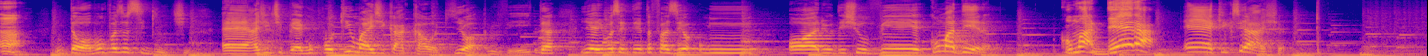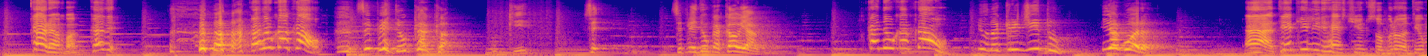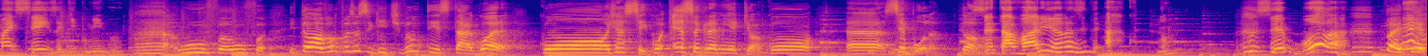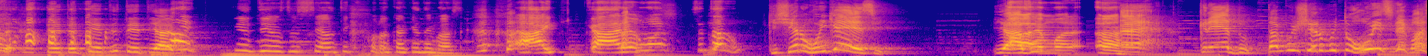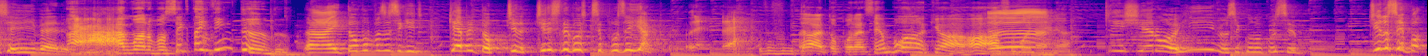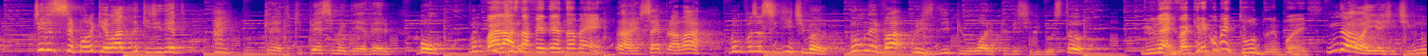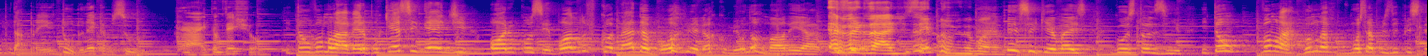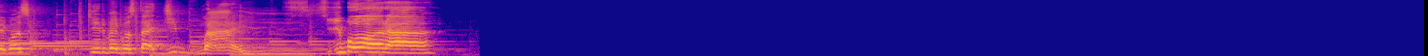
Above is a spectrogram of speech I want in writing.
Ah, Então, ó, vamos fazer o seguinte. É, a gente pega um pouquinho mais de cacau aqui, ó, aproveita. E aí você tenta fazer um óleo, deixa eu ver, com madeira. com madeira? É, o que, que você acha? Caramba, cadê? Cadê o cacau? Você perdeu o cacau. O quê? Você, você perdeu o cacau, Iago? Cadê o cacau? Eu não acredito. E agora? Ah, tem aquele restinho que sobrou, eu tenho mais seis aqui comigo. Ah, ufa, ufa. Então, ó, vamos fazer o seguinte, vamos testar agora com, já sei, com essa graminha aqui, ó, com ah, cebola. Toma. Você tá variando as ideias. Ah, não. Cebola? Vai, tenta, tenta, tenta, tenta, Iago. Ai, meu Deus do céu, tem que colocar aquele negócio. Ai, caramba. Você tá... Que cheiro ruim que é esse? Iago, Ai, mano. Ah. credo, tá com um cheiro muito ruim esse negócio aí, velho. Ah, mano, você que tá inventando. Ah, então vamos fazer o seguinte, quebra então, tira, tira esse negócio que você pôs aí, Iago. Eu vou vomitar. Ah, eu tô pondo a cebola aqui, ó. Ó, ó a cebolinha. Que cheiro horrível, você colocou cebola. Tira a cebola, tira essa cebola queimada daqui de dentro. Ai, credo, que péssima ideia, velho. Bom, vamos Vai lá, você continuar. tá fedendo também. Ai, sai pra lá. vamos fazer o seguinte, mano. Vamos levar pro Sleep o Oreo pra ver se ele gostou? Não, ele vai querer comer tudo depois. Não, aí a gente não dá pra ele tudo, né, cabeçudo? Ah, então fechou. Então vamos lá, velho, porque essa ideia de Oreo com cebola não ficou nada boa. Melhor comer o normal, né, Iago? É verdade, sem dúvida, mano. Esse aqui é mais gostosinho. Então, vamos lá, vamos lá mostrar pro Sleep esse negócio que ele vai gostar demais. Simbora!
